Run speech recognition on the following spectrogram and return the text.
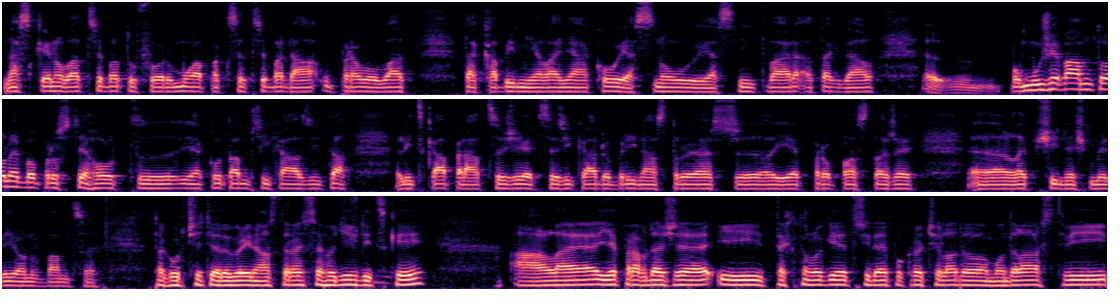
naskenovat třeba tu formu a pak se třeba dá upravovat tak, aby měla nějakou jasnou, jasný tvar a tak dál. Eh, pomůže vám to, nebo prostě hold, eh, jako tam přichází ta lidská práce, že jak se říká, dobrý nástrojař je pro plastaře lepší než milion v bance? Práce. Tak určitě dobrý nástroj se hodí vždycky. Ale je pravda, že i technologie 3D pokročila do modelářství,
